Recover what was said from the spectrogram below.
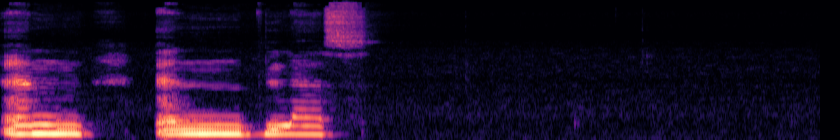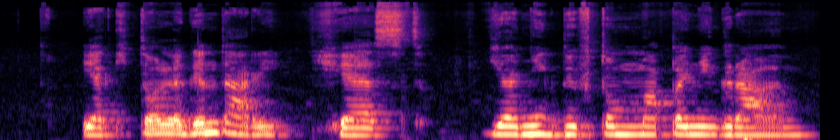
N, Endless. Jaki to Legendary? Jest. Ja nigdy w tą mapę nie grałem.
